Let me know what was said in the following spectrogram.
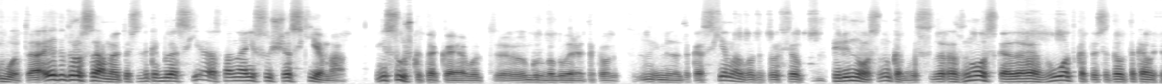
Вот, а это то же самое, то есть это как бы основная несущая схема, несушка такая вот, э, грубо говоря, такая вот, ну, именно такая схема, вот это все перенос, ну, как бы разноска, разводка, то есть это вот такая вот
